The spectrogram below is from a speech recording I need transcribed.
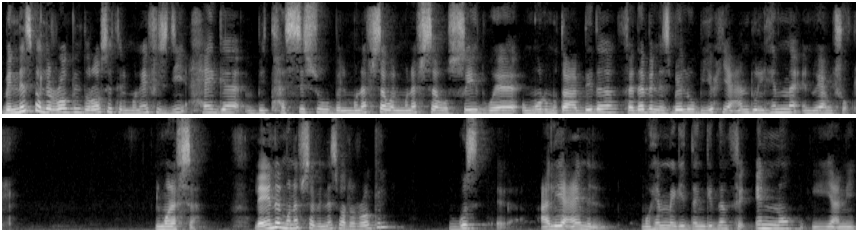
بالنسبة للراجل دراسة المنافس دي حاجة بتحسسه بالمنافسة والمنافسة والصيد وأمور متعددة فده بالنسبة له بيحيي عنده الهمة إنه يعمل شغل. المنافسة. لأن المنافسة بالنسبة للراجل جزء عليه عامل مهم جدا جدا في إنه يعني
